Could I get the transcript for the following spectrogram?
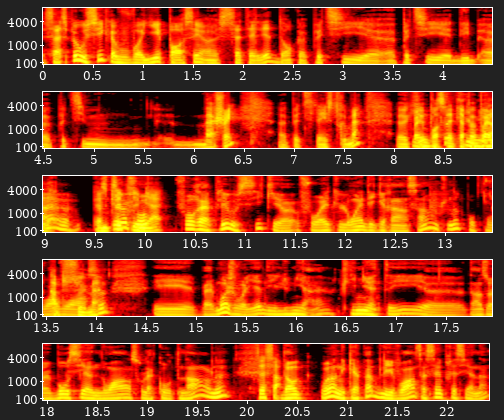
Ça se peut aussi que vous voyez passer un satellite, donc un petit, euh, petit, un petit machin, un petit instrument, euh, qui ben, a à peu près une petite lumière. Il faut rappeler aussi qu'il faut être loin des grands centres là, pour pouvoir voir ça. Et ben, moi, je voyais des lumières clignoter euh, dans un beau ciel noir sur la côte nord. C'est ça. Donc, ouais, on est capable de les voir, c'est assez impressionnant.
